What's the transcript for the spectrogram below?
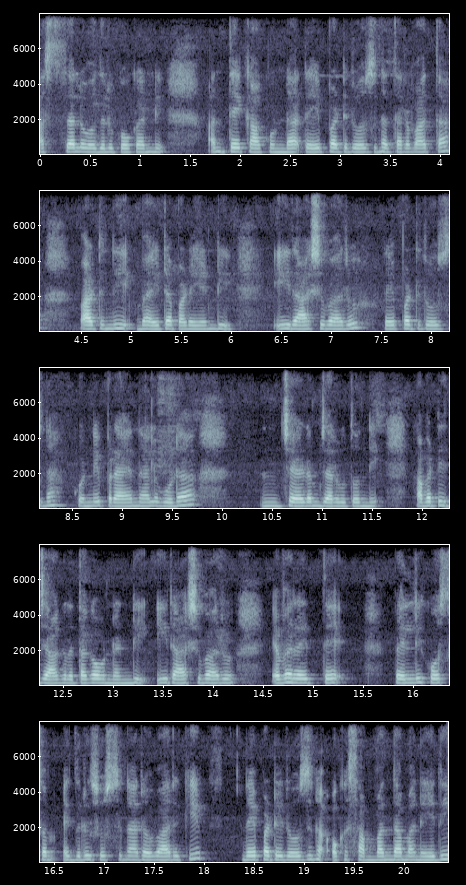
అస్సలు వదులుకోకండి. అంతేకాకుండా రేపటి రోజున తర్వాత వాటిని బయటపడేయండి. ఈ రాశివారు రేపటి రోజున కొన్ని ప్రయాణాలు కూడా చేయడం జరుగుతుంది. కాబట్టి జాగ్రత్తగా ఉండండి. ఈ రాశివారు ఎవరైతే పెళ్ళి కోసం ఎదురు చూస్తున్నారో వారికి రేపటి రోజున ఒక సంబంధం అనేది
